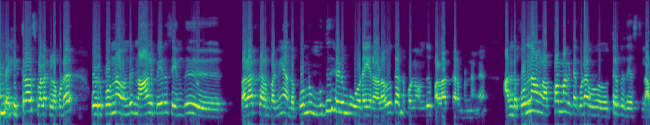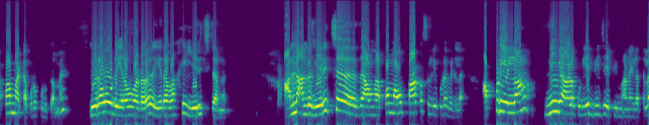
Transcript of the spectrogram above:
அந்த ஹித்ராஸ் வழக்குல கூட ஒரு பொண்ணை வந்து நாலு பேர் சேர்ந்து பலாத்காரம் பண்ணி அந்த பொண்ணு முதுகெலும்பு உடையிற அளவுக்கு அந்த பொண்ணை வந்து பலாத்காரம் பண்ணாங்க. அந்த பொண்ணு அவங்க அப்பா அம்மா கிட்ட கூட உத்தரப்பிரதேசத்துல அப்பா அம்மாட்ட கூட கொடுக்காம இரவோடு இரவோட இரவாக எரிச்சிட்டாங்க. அந்த அந்த எரிச்ச அவங்க அப்பா அம்மாவும் பார்க்க சொல்லி கூட விடல. அப்படியெல்லாம் நீங்க ஆளக்கூடிய பிஜேபி மாநிலத்துல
